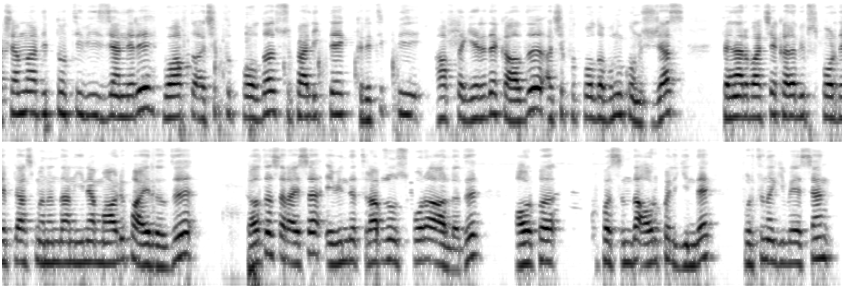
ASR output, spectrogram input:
akşamlar Dipnot TV izleyenleri. Bu hafta Açık Futbol'da Süper Lig'de kritik bir hafta geride kaldı. Açık Futbol'da bunu konuşacağız. Fenerbahçe Karabükspor deplasmanından yine mağlup ayrıldı. Galatasaray ise evinde Trabzonspor'u ağırladı. Avrupa Kupası'nda Avrupa Ligi'nde fırtına gibi esen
